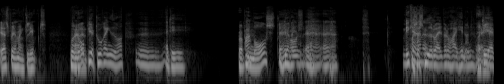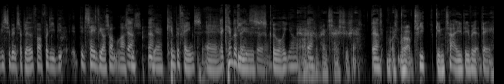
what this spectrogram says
Ellers bliver man glemt. Hvornår Ja. bliver du ringet op? Øh, er det Hvor bare? i morges, du Ja, i bliver morges. Ja, ja, ja, ja. Og Michael, så han er- smider du alt, hvad du har i hænderne. Og Ja, det ja. er vi simpelthen så glade for, fordi vi, det talte vi også om, Rasmus. Ja, ja. Vi er kæmpe fans af er kæmpe dine fans, øh. skriverier. Ja, Og, det er fantastisk. Ja. Ja. Hvor- tit gentager I det hver dag?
